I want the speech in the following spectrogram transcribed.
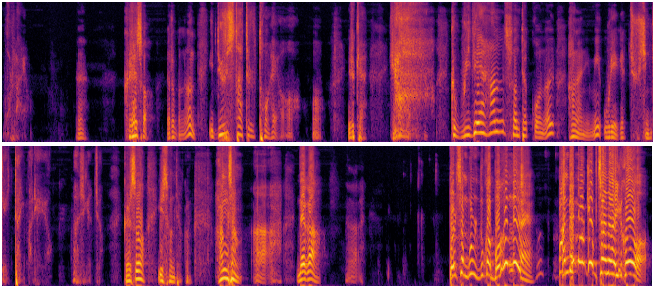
몰라요. 예. 그래서 여러분은 이 뉴스타트를 통해요. 어, 이렇게 야, 그 위대한 선택권을 하나님이 우리에게 주신 게 있다 이 말이에요. 아시겠죠? 그래서 이 선택권 항상 아, 내가 아, 벌써 물 누가 먹었네. 반병밖에 없잖아 이거.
